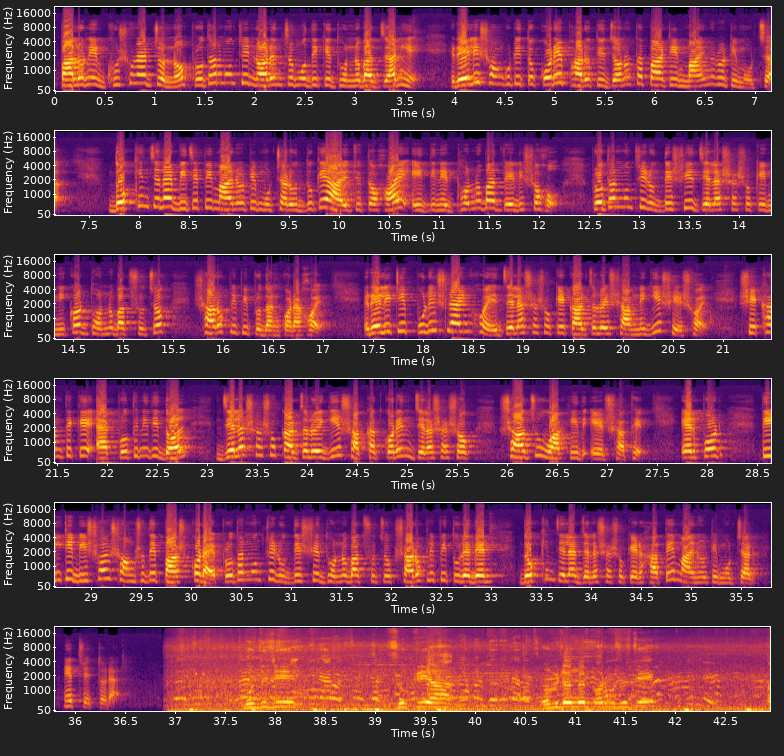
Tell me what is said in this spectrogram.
পালনের ঘোষণার জন্য প্রধানমন্ত্রী নরেন্দ্র মোদীকে ধন্যবাদ জানিয়ে র্যালি সংগঠিত করে ভারতীয় জনতা পার্টির মাইনরিটি মোর্চা। দক্ষিণ জেলার বিজেপি মাইনরিটি মোর্চার উদ্যোগে আয়োজিত হয় এই দিনের ধন্যবাদ র্যালি সহ। প্রধানমন্ত্রীর উদ্দেশ্যে জেলা শাসকের নিকট ধন্যবাদ সূচক স্মারকলিপি প্রদান করা হয়। র্যালিটি পুলিশ লাইন হয়ে জেলা শাসকের কার্যালয়ের সামনে গিয়ে শেষ হয়। সেখান থেকে এক প্রতিনিধি দল জেলা শাসক কার্যালয়ে গিয়ে সাক্ষাৎ করেন জেলা শাসক সাজু ওয়াহিদ এর সাথে। এরপর তিনটি বিষয় সংসদে পাশ করায় প্রধানমন্ত্রীর উদ্দেশ্যে ধন্যবাদ সূচক স্মারকলিপি তুলে দেন দক্ষিণ জেলার জেলা শাসকের হাতে মাইনরিটি মোর্চার নেতৃত্বরা। মোদিজি সুক্রিয়া, অভিনন্দন কর্মসূচি।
